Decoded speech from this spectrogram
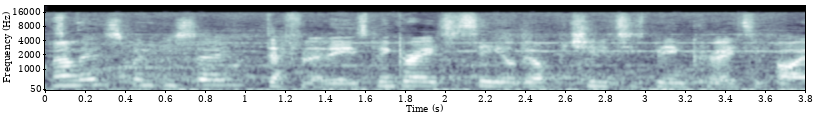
Alice, wouldn't you say? Definitely, it's been great to see all the opportunities being created by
